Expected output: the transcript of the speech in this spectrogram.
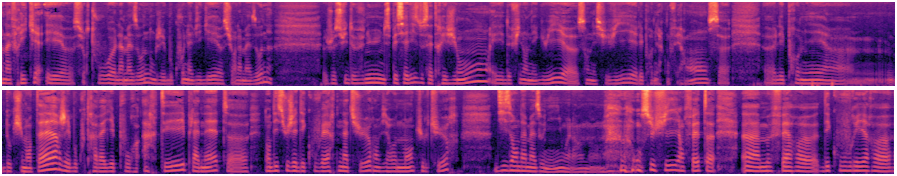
en Afrique et surtout l'Amazone. Donc, j'ai beaucoup navigué sur l'Amazone. Je suis devenue une spécialiste de cette région et de fil en aiguille, euh, s'en est suivi les premières conférences, euh, les premiers euh, documentaires. J'ai beaucoup travaillé pour Arte, Planète, dans des sujets découvertes, nature, environnement, culture. Dix ans d'Amazonie, voilà. On suffit en fait à me faire découvrir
